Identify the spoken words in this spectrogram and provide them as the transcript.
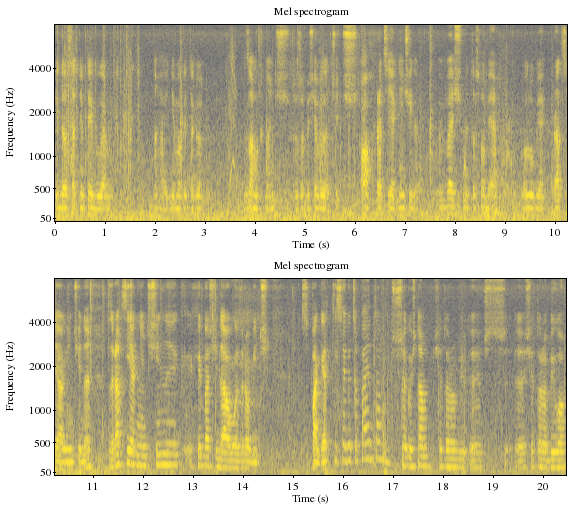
Kiedy ostatnio tutaj byłem. Aha, i nie mogę tego zamknąć, żeby się wyleczyć. O, rację jagnięciny. Weźmy to sobie, bo lubię rację jagnięciny. Z racji jagnięciny chyba się dało zrobić spaghetti, z tego co pamiętam. Czy czegoś tam się to, robi, y, czy, y, się to robiło.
